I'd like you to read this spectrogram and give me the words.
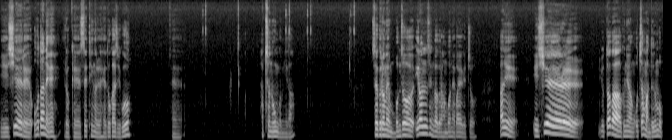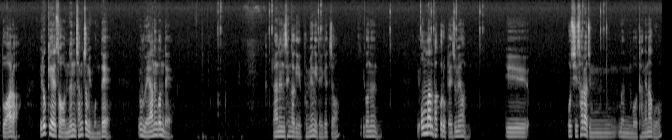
이 CL의 5단에 이렇게 세팅을 해둬 가지고 예, 합쳐 놓은 겁니다. 자 그러면 먼저 이런 생각을 한번 해봐야겠죠. 아니 이 CL 이따가 그냥 옷장 만드는 법도 알아. 이렇게 해서 얻는 장점이 뭔데? 이거 왜 하는 건데? 라는 생각이 분명히 들겠죠. 이거는 이 옷만 밖으로 빼주면 이 옷이 사라짐은 뭐 당연하고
